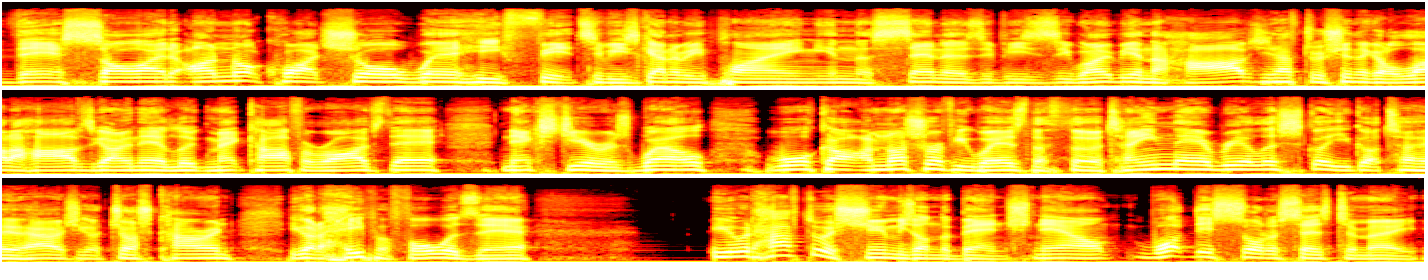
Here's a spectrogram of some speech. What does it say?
their side. I'm not quite sure where he fits. If he's going to be playing in the centres, if he's he won't be in the halves, you'd have to assume they've got a lot of halves going there. Luke Metcalf arrives there next year as well. Walker, I'm not sure if he wears the 13 there realistically. You've got Tohu Harris, you've got Josh Curran, you've got a heap of forwards there. You would have to assume he's on the bench. Now, what this sort of says to me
